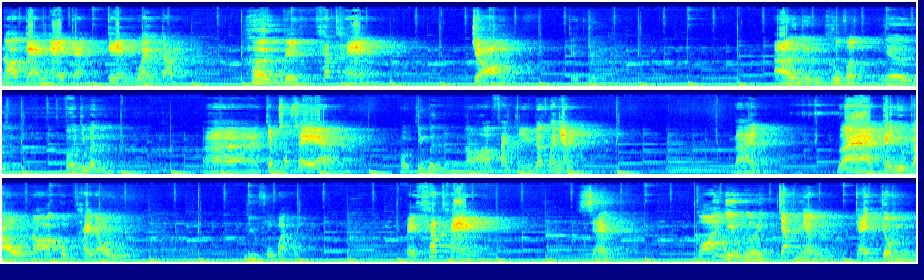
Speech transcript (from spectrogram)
Nó càng ngày càng kém quan trọng hơn việc khách hàng chọn cái chuẩn này. Ở những khu vực như Hồ Chí Minh à, chăm sóc xe Hồ Chí Minh nó phát triển rất là nhanh. Đấy và cái nhu cầu nó cũng thay đổi như vũ bảo vậy khách hàng sẽ có nhiều người chấp nhận cái chuẩn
